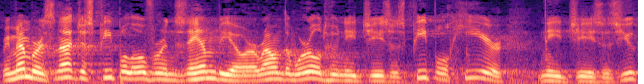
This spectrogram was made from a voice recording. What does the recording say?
Remember, it's not just people over in Zambia or around the world who need Jesus. People here need Jesus. You,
